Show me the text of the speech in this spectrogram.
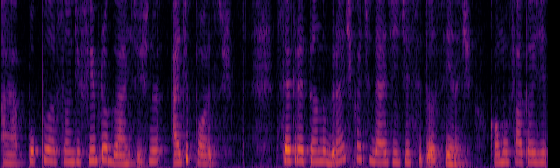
a população de fibroblastos adiposos, secretando grandes quantidades de citocinas, como o fator de,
